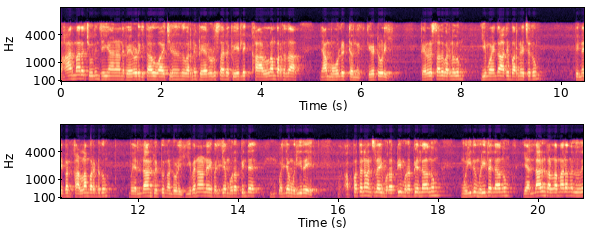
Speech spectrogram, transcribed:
മഹാന്മാരെ ചോദ്യം ചെയ്യാനാണ് പേരോട് കിതാബ് വായിച്ചിരുന്നതെന്ന് പറഞ്ഞ് പേരോട് ഉസ്താദിന്റെ പേരിൽ കള്ളം പറഞ്ഞതാ ഞാൻ മുകളിലിട്ടെന്ന് കേട്ടോളി. പേരോട് ഉസ്താദ് പറഞ്ഞതും ഈ മൊയന്ത ആദ്യം പറഞ്ഞു വെച്ചതും പിന്നെ ഇപ്പം കള്ളം പറഞ്ഞതും എല്ലാം ക്ലിപ്പും കണ്ടോളി. ഇവനാണ് വലിയ മുറബിന്റെ വലിയ മുരീതേ അപ്പം തന്നെ മനസ്സിലായി മുറബി മുറബി അല്ലാന്നും മുരീത് മുരീതല്ലാന്നും എല്ലാവരും കള്ളന്മാരെന്നുള്ളത്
